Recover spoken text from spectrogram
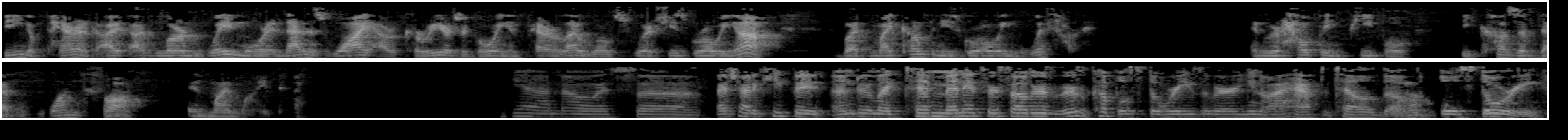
being a parent. I, I've learned way more, and that is why our careers are going in parallel, where she's growing up, but my company is growing with her. And we're helping people because of that one thought in my mind. Yeah, no, it's uh I try to keep it under like 10 minutes or so. There's there's a couple of stories where, you know, I have to tell the oh. whole story.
